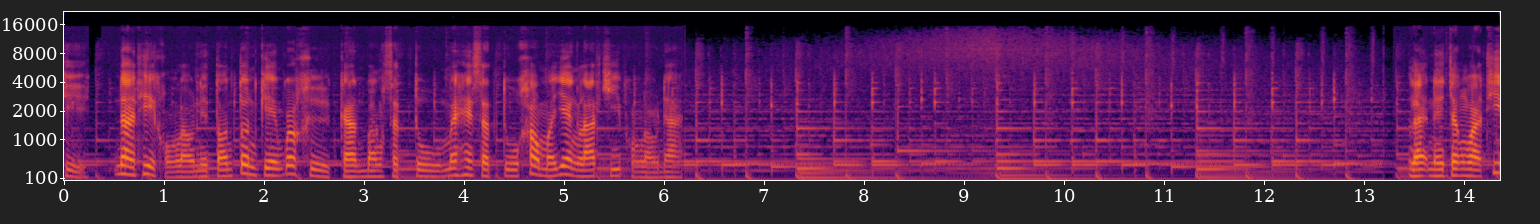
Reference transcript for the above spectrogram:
ที่ หน้าที่ของเราในตอนต้นเกมก็คือ การบังศัตรูไม่ให้ศัตรูเข้ามาแย่งลาดคีปของเราได้ และในจังหวะที่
